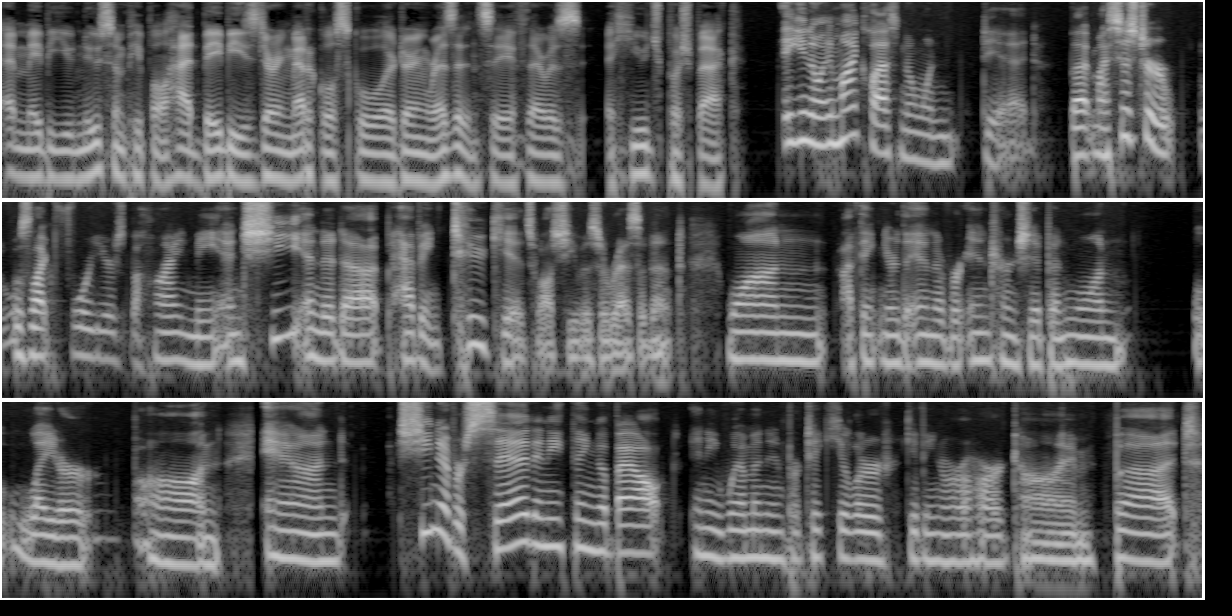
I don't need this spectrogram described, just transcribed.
uh, maybe you knew some people had babies during medical school or during residency if there was a huge pushback. You know, in my class, no one did. But my sister was like four years behind me, and she ended up having two kids while she was a resident. One, I think, near the end of her internship, and one later on. And she never said anything about any women in particular giving her a hard time. But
